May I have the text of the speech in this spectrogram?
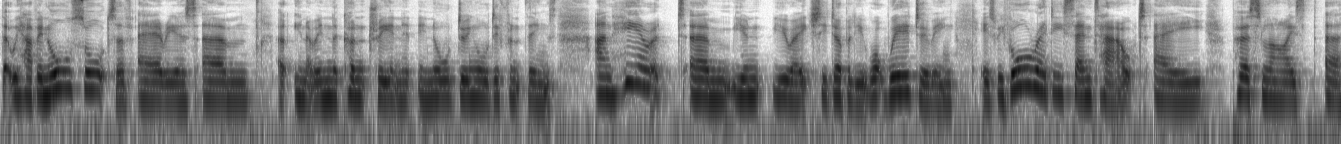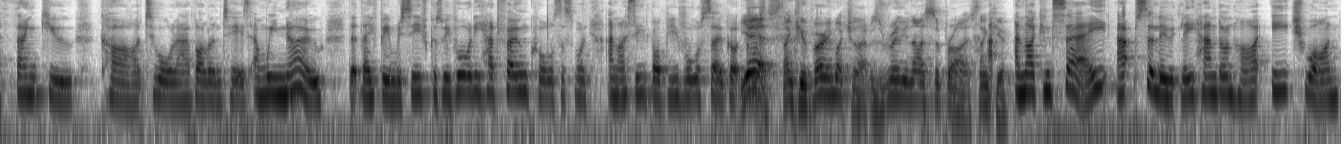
that we have in all sorts of areas, um, uh, you know, in the country, in, in all doing all different things. And here at um, UHCW, what we're doing is we've already sent out a personalised uh, thank you card to all our volunteers, and we know that they've been received because we've already had phone calls this morning. And I see, Bob, you've also got. Yes, thank you very much for that. It was a really nice surprise. Thank you. And I can say, absolutely, hand on heart, each one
